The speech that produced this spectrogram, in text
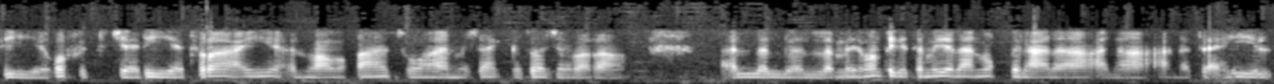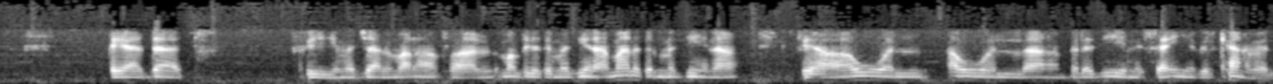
في غرفة التجاريه تراعي المعوقات والمشاكل اللي تواجه المراه. منطقه المدينة الآن مقبلة على على على تأهيل قيادات في مجال المرأة فمنطقه المدينة أمانة المدينة فيها اول آه، بلدية نسائية بالكامل.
